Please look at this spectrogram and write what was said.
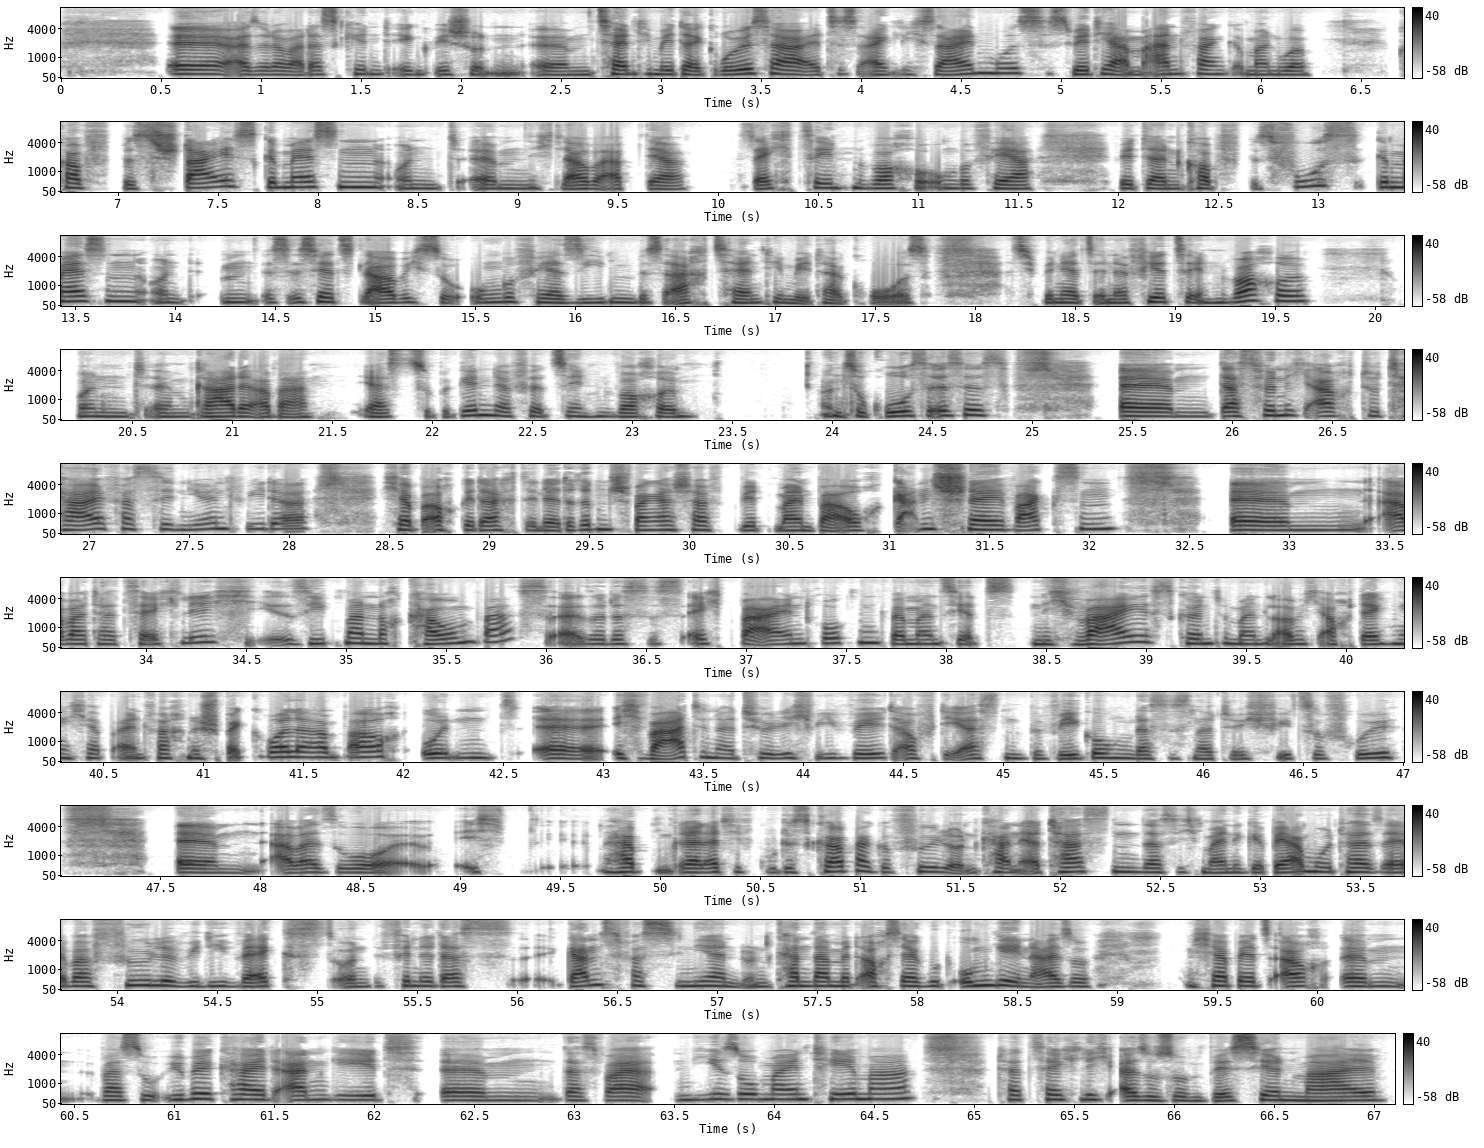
Äh, also da war das Kind irgendwie schon ähm, Zentimeter größer, als es eigentlich sein muss. Es wird ja am Anfang immer nur Kopf bis Steiß gemessen und ähm, ich glaube ab der 16. Woche ungefähr wird dann Kopf bis Fuß gemessen und ähm, es ist jetzt, glaube ich, so ungefähr sieben bis acht Zentimeter groß. Also ich bin jetzt in der 14. Woche und ähm, gerade aber erst zu Beginn der 14. Woche und so groß ist es. Ähm, das finde ich auch total faszinierend wieder. Ich habe auch gedacht, in der dritten Schwangerschaft wird mein Bauch ganz schnell wachsen. Ähm, aber tatsächlich sieht man noch kaum was. Also das ist echt beeindruckend. Wenn man es jetzt nicht weiß, könnte man, glaube ich, auch denken, ich habe einfach eine Speckrolle am Bauch. Und äh, ich warte natürlich wie wild auf die ersten Bewegungen. Das ist natürlich viel zu früh. Ähm, aber so, ich habe ein relativ gutes Körpergefühl und kann ertasten, dass ich meine Gebärmutter selber fühle, wie die wächst und finde das ganz faszinierend und kann damit auch sehr gut umgehen. Also ich habe jetzt auch, ähm, was so Übelkeit angeht, ähm, das war nie so mein Thema tatsächlich. Also so ein bisschen mal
